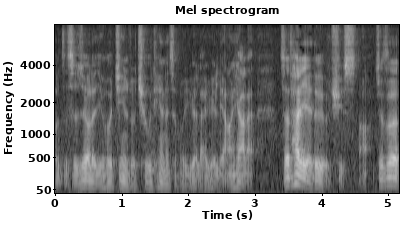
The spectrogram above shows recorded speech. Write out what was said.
或者是热了以后进入秋天的时候越来越凉下来，这它也都有趋势啊。就是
